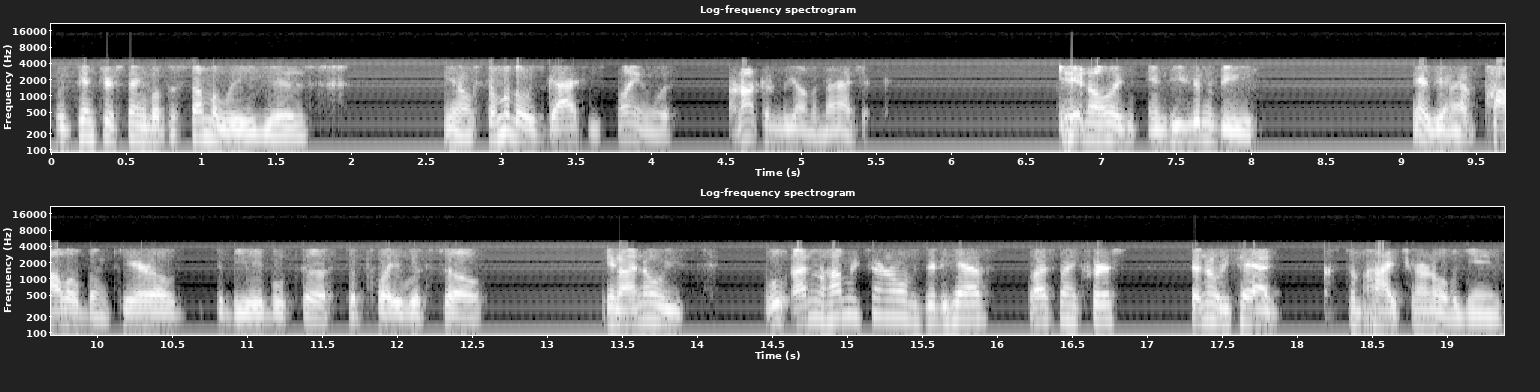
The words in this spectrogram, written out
what's interesting about the Summer League is, you know, some of those guys he's playing with are not going to be on the Magic. You know, and, and he's going to be, yeah, he's going to have Paolo Banchero to be able to, to play with. So, you know, I know he's, well, I don't know how many turnovers did he have last night, Chris? I know he's had some high turnover games,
